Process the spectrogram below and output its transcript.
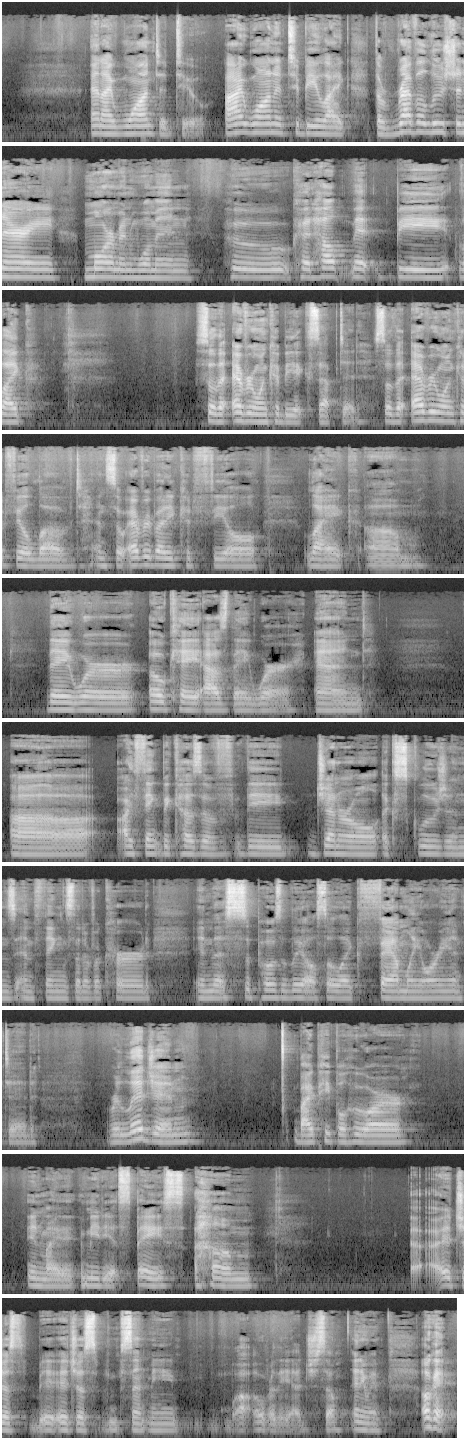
And I wanted to. I wanted to be like the revolutionary Mormon woman who could help it be like so that everyone could be accepted, so that everyone could feel loved, and so everybody could feel like um, they were okay as they were. And uh, I think because of the general exclusions and things that have occurred in this supposedly also like family oriented religion by people who are in my immediate space, um, it just it just sent me over the edge. So anyway, okay.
